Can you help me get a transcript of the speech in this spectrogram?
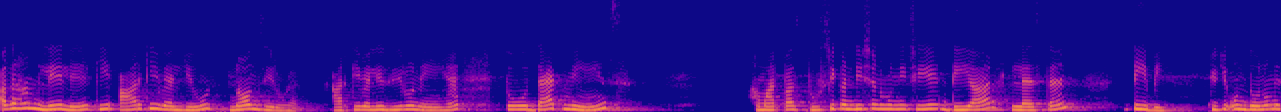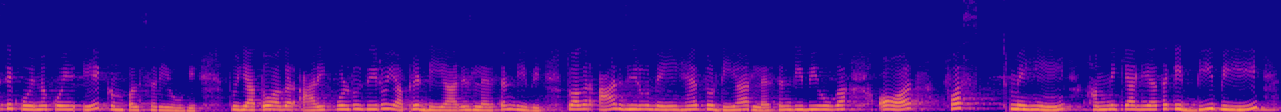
अगर हम ले लें कि आर की वैल्यू नॉन ज़ीरो है आर की वैल्यू ज़ीरो नहीं है तो दैट मीन्स हमारे पास दूसरी कंडीशन होनी चाहिए D R less than D B क्योंकि उन दोनों में से कोई ना कोई एक कंपलसरी होगी। तो या तो अगर आर इक्वल टू ज़ीरो या फिर D R is less than D B तो अगर आर ज़ीरो नहीं है तो D R less than D B होगा। और फ़र्स्ट में ही हमने क्या लिया था कि डी बी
